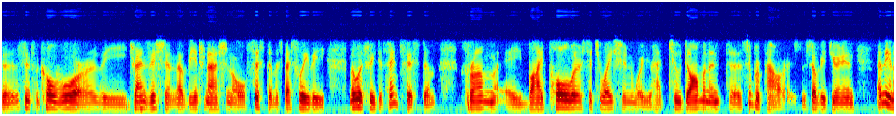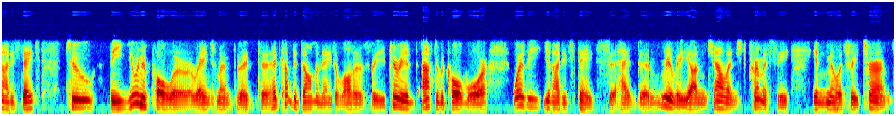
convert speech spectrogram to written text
uh, since the Cold War, the transition of the international system, especially the military defense system, from a bipolar situation where you had two dominant uh, superpowers, the Soviet Union and the United States, to the unipolar arrangement that uh, had come to dominate a lot of the period after the Cold War, where the United States had uh, really unchallenged primacy in military terms.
